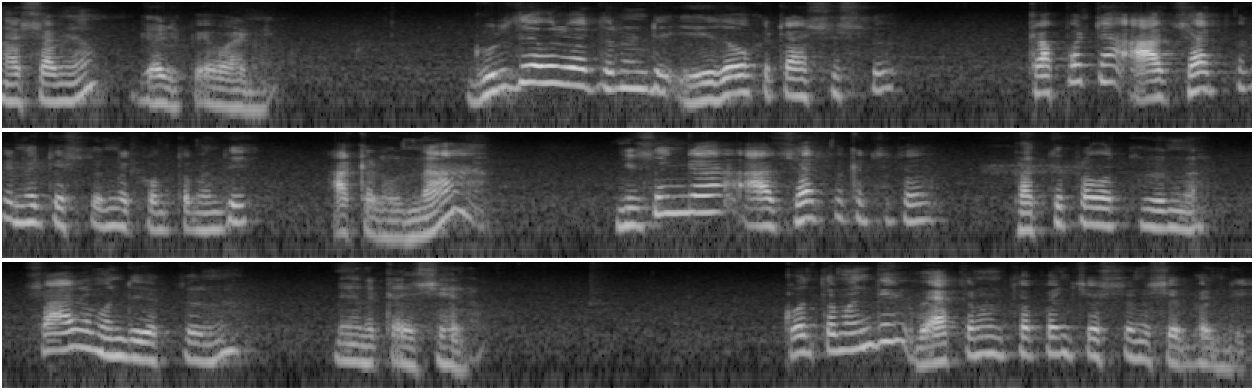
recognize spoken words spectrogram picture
నా సమయం గడిపేవాడిని. గురుదేవుల వద్ద నుండి ఏదో ఒకటి ఆశిస్తూ కపట ఆధ్యాత్మిక నటిస్తున్న కొంతమంది అక్కడ ఉన్నా నిజంగా ఆధ్యాత్మికతతో భక్తి ప్రవర్తనున్న చాలామంది వ్యక్తులను నేను కలిశాను. కొంతమంది వేతనంతో పనిచేస్తున్న సిబ్బంది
